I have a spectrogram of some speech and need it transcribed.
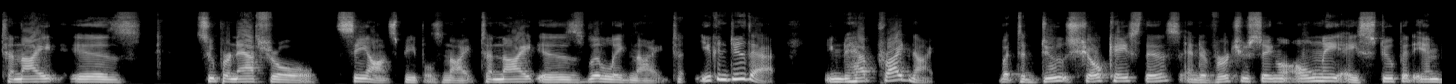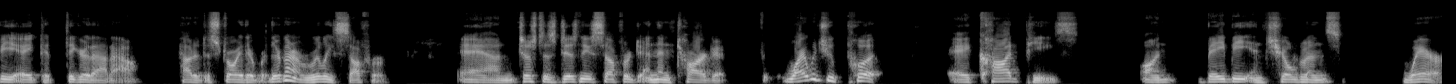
Tonight is supernatural seance people's night. Tonight is little league night. You can do that. You can have Pride Night. But to do showcase this and to virtue signal, only a stupid MBA could figure that out how to destroy their, they're going to really suffer. And just as Disney suffered and then Target, why would you put a cod piece on baby and children's wear?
